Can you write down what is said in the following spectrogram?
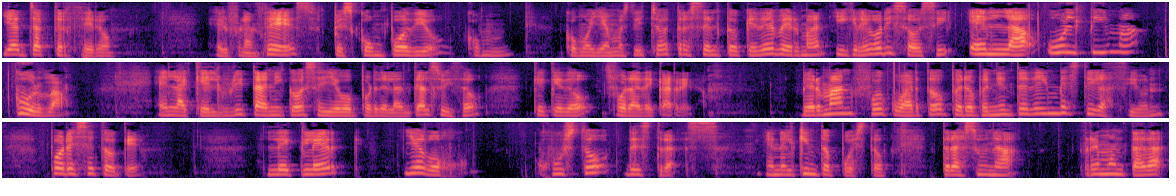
y a Jack tercero. El francés pescó un podio, como ya hemos dicho, tras el toque de Berman y Gregory Sossi en la última curva, en la que el británico se llevó por delante al suizo, que quedó fuera de carrera. Berman fue cuarto, pero pendiente de investigación por ese toque. Leclerc llegó justo detrás, en el quinto puesto, tras una remontada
